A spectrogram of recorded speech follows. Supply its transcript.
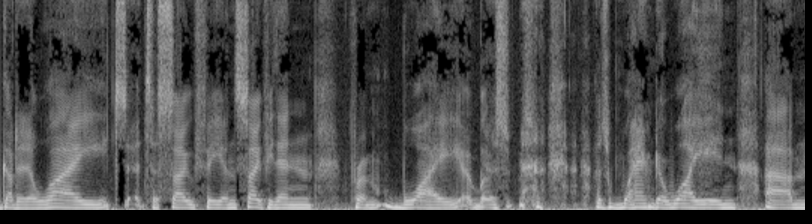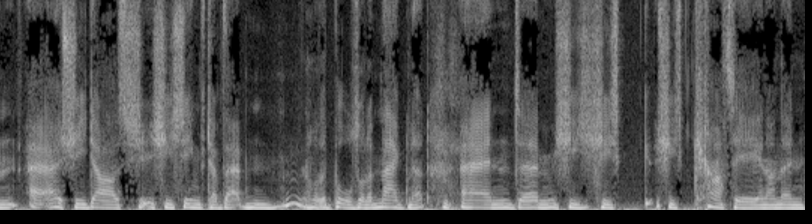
got it away t- to Sophie, and Sophie then from way was has wound her way in um, as she does. She, she, seems to have that mm, the ball's on a magnet, hmm. and um, she she's she's cut in and then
